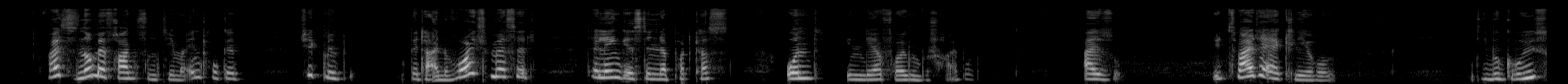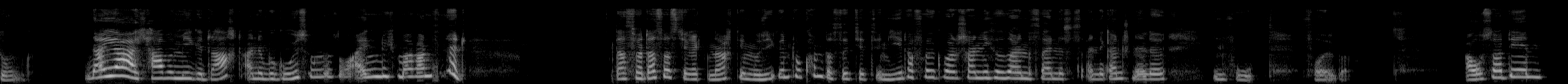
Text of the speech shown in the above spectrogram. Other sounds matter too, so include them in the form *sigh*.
Falls es noch mehr Fragen zum Thema Intro gibt, schickt mir bitte eine Voice Message. Der Link ist in der Podcast und in der Folgenbeschreibung. Also, die zweite Erklärung. Die Begrüßung. Naja, ich habe mir gedacht, eine Begrüßung ist doch eigentlich mal ganz nett. Das war das, was direkt nach dem Musikintro kommt. Das wird jetzt in jeder Folge wahrscheinlich so sein. Das sein, es ist eine ganz schnelle Infofolge. Außerdem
